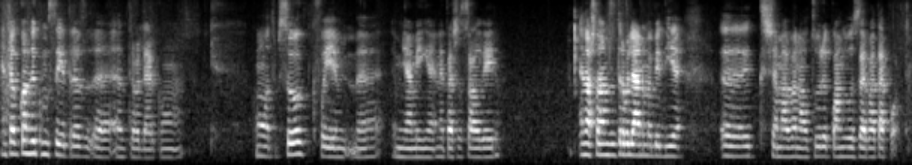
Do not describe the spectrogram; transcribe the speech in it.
Então quando eu comecei a, a, a trabalhar com, com outra pessoa, que foi a, a, minha amiga Natasha Salgueiro, nós estávamos a trabalhar numa BD uh, que se chamava na altura Quando o Azar Bate à Porta.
